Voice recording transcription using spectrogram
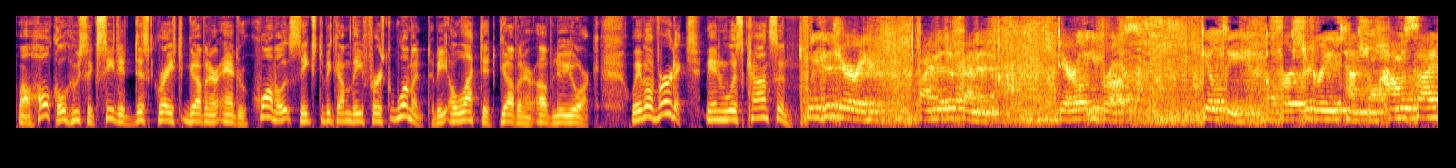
while Hochul, who succeeded disgraced Governor Andrew Cuomo, seeks to become the first woman to be elected governor of New York. We have a verdict in Wisconsin. We, the jury, find the defendant, Darrell E. Brooks, guilty of first degree intentional homicide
